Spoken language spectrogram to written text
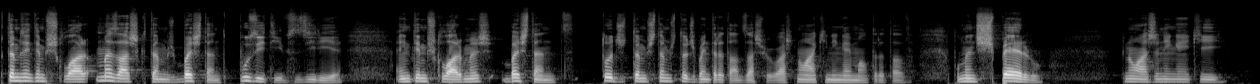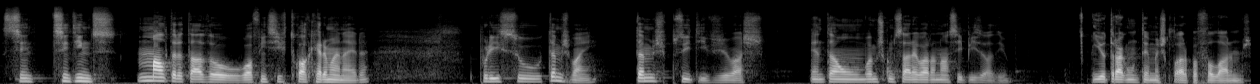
estamos em tempo escolar, mas acho que estamos bastante positivos, diria. Em tempo escolar, mas bastante. Todos, estamos, estamos todos bem tratados, acho eu. Acho que não há aqui ninguém maltratado. Pelo menos espero que não haja ninguém aqui sen- sentindo-se maltratado ou ofensivo de qualquer maneira. Por isso, estamos bem. Estamos positivos, eu acho. Então, vamos começar agora o nosso episódio. E eu trago um tema escolar para falarmos.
